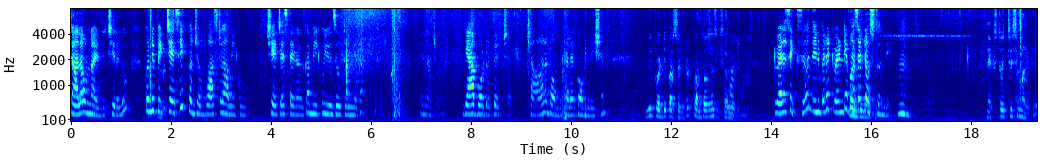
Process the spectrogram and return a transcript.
చాలా ఉన్నాయండి చీరలు. కొన్ని పిక్ చేసి కొంచెం ఫాస్ట్గా మీకు షేర్ చేస్తే కనుక మీకు యూజ్ అవుతుంది కదా. ఇలా చూడండి. గ్యాప్ బార్డర్తో ఇచ్చారు. చాలా బాగుంది కలర్ కాంబినేషన్. ఇది twenty percent twelve thousand six hundred. Twelve six దీనిపైన ట్వంటీ పర్సెంట్ వస్తుంది. నెక్స్ట్ వచ్చేసి మనకి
